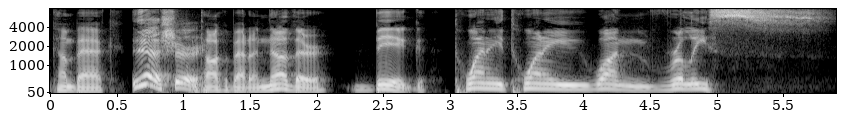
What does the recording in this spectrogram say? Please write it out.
come back Yeah, sure. and talk about another big 2021 release.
